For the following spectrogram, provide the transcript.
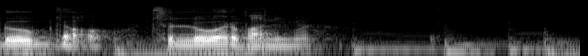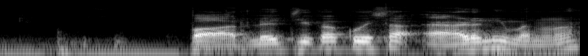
डूब जाओ चुल्लू भर पानी में। पार्ले जी का कोई सा ऐड नहीं बना ना।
